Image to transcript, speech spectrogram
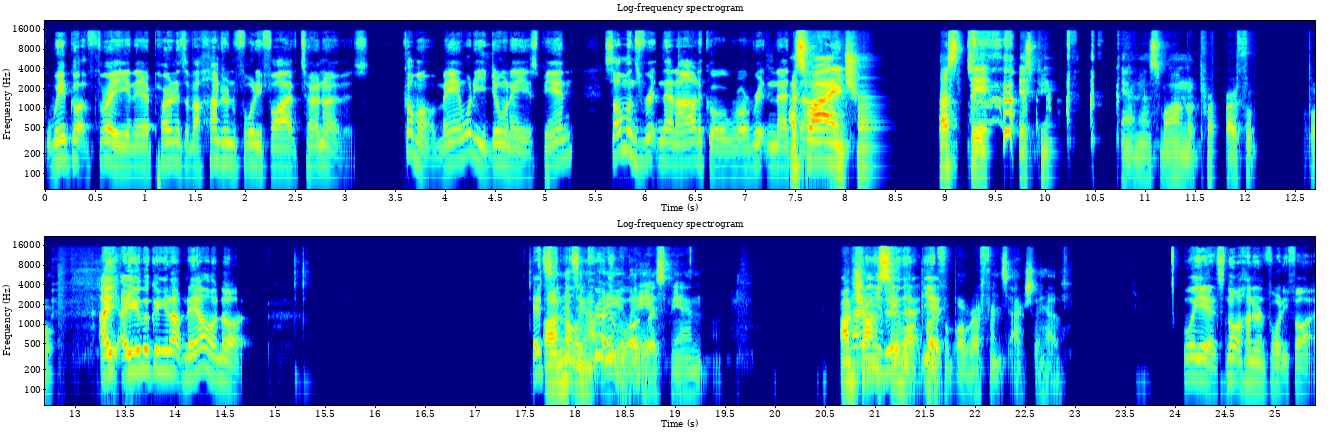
We've got three, and their opponents have 145 turnovers. Come on, man. What are you doing, ESPN? Someone's written that article or written that. That's uh, why I don't trust ESPN. yeah, that's why I'm a pro football. Are, are, you looking it up now or not? It's, oh, I'm not it's incredible. Up ESPN. I'm How trying to see what Pro yeah. Football Reference actually have. Well, yeah, it's not 145.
